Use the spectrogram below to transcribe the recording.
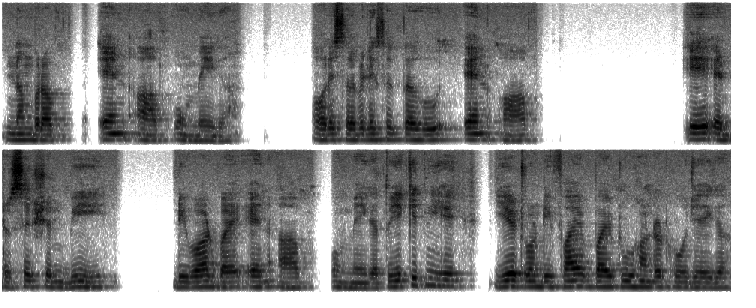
number of n of omega और इस तरह मैं लिख सकता हूँ n of A intersection B divide by n आप ओमेगा। तो ये कितनी है? ये twenty five by two hundred हो जाएगा।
